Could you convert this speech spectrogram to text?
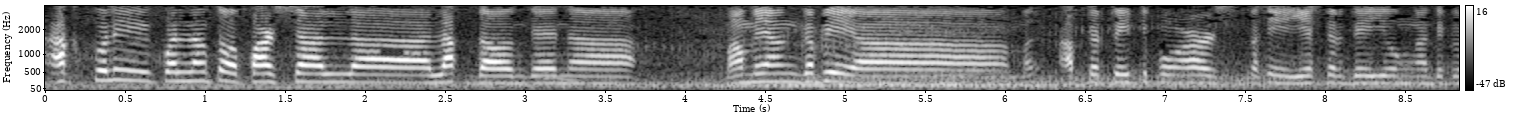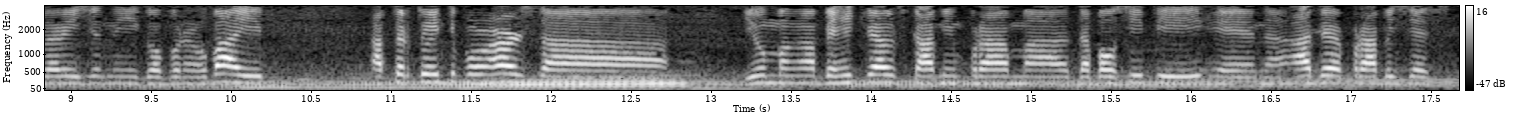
actually, kwan lang to, partial uh, lockdown. Then, uh, mamayang gabi, uh, after 24 hours, kasi yesterday yung uh, declaration ni Governor Ubahid, after 24 hours, uh, yung mga vehicles coming from uh, Davao City and uh, other provinces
